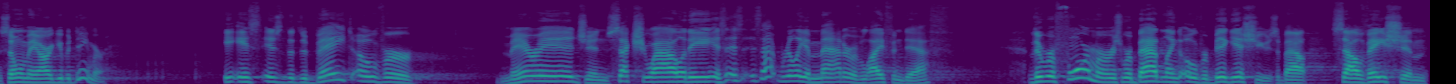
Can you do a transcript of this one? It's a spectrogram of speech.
And someone may argue, but Deemer, is, is the debate over marriage and sexuality, is, is, is that really a matter of life and death? The reformers were battling over big issues about salvation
